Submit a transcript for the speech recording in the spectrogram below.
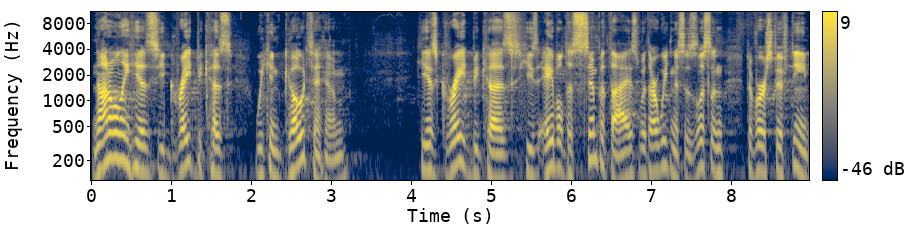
Not only is he great because we can go to him, he is great because he's able to sympathize with our weaknesses. Listen to verse 15.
